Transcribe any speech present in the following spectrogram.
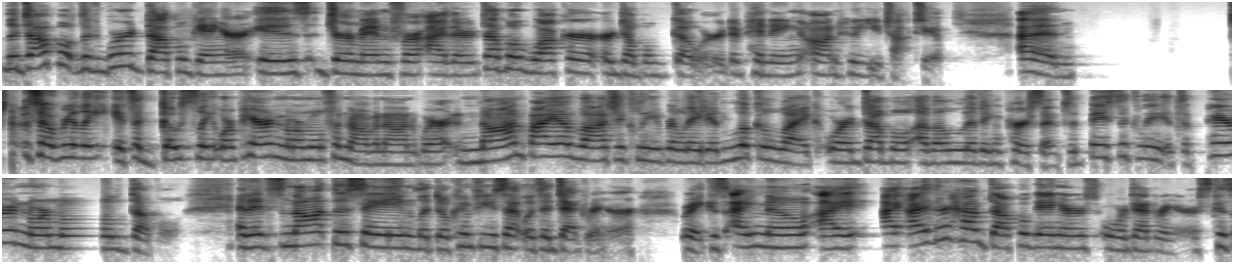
the doppel the word doppelganger is German for either double walker or double goer, depending on who you talk to. Um, so really it's a ghostly or paranormal phenomenon where non-biologically related look-alike or a double of a living person. So basically it's a paranormal double. And it's not the same like don't confuse that with a dead ringer right? Because i know i i either have doppelgangers or dead ringers because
